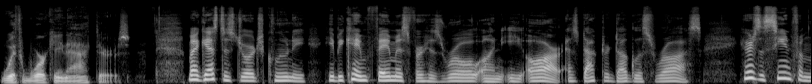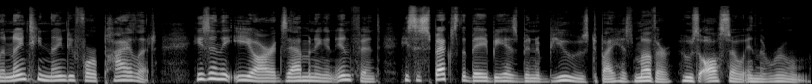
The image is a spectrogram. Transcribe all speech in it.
with working actors. My guest is George Clooney. He became famous for his role on ER as Dr. Douglas Ross. Here's a scene from the 1994 pilot. He's in the ER examining an infant. He suspects the baby has been abused by his mother, who's also in the room.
